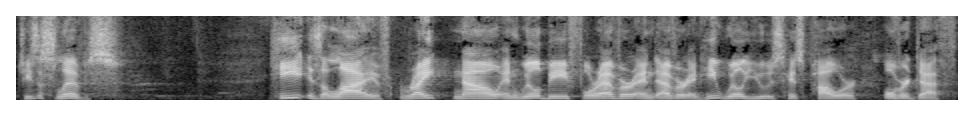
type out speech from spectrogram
Jesus lives. He is alive right now and will be forever and ever, and He will use His power over death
